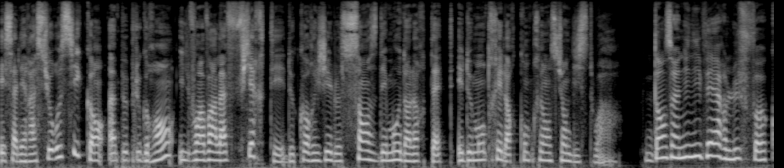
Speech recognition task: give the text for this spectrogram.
Et ça les rassure aussi quand, un peu plus grands, ils vont avoir la fierté de corriger le sens des mots dans leur tête et de montrer leur compréhension de l'histoire. Dans un univers lufoque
